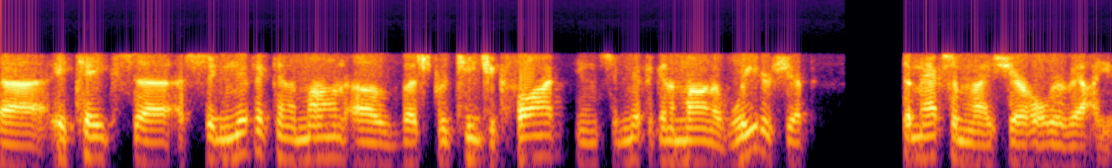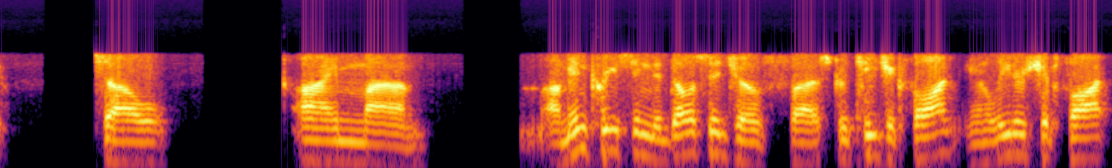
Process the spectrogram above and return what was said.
uh, it takes uh, a significant amount of uh, strategic thought and significant amount of leadership to maximize shareholder value. So I'm um, I'm increasing the dosage of uh, strategic thought and leadership thought,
